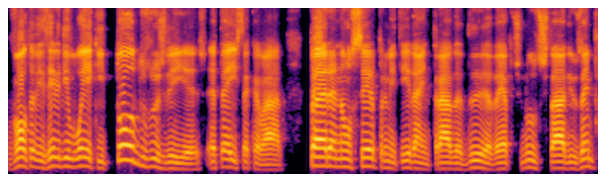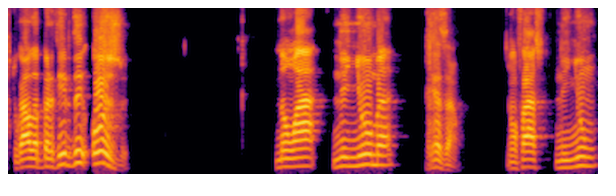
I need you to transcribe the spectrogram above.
volto a dizer, e diluei aqui todos os dias, até isto acabar, para não ser permitida a entrada de adeptos nos estádios em Portugal a partir de hoje. Não há nenhuma razão. Não faz nenhum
